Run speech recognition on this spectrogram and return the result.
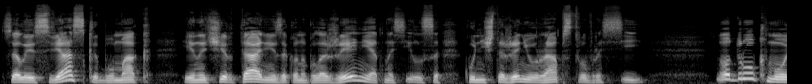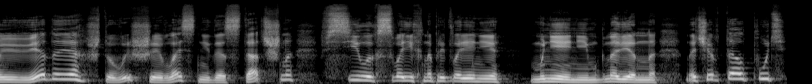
Целая связка бумаг и начертаний законоположения относился к уничтожению рабства в России. Но друг мой, ведая, что высшая власть недостаточно в силах своих на притворение мнений мгновенно, начертал путь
